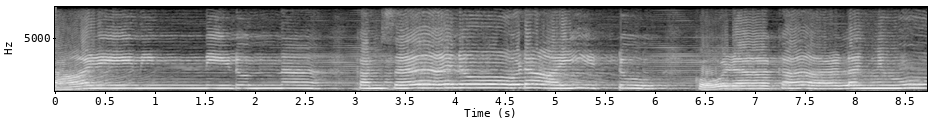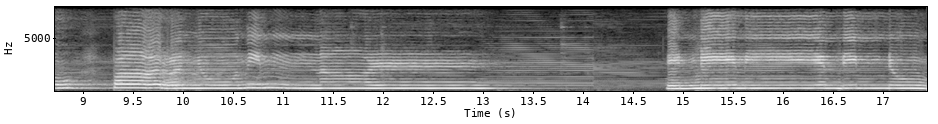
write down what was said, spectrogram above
താഴെ നിന്നിടുന്ന കംസനോടായിട്ടു കോഴ കളഞ്ഞു പറഞ്ഞു നിന്നാൾ. എന്നെ നീ എന്തിനു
